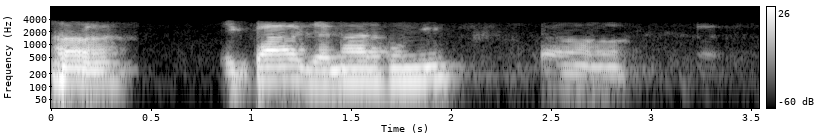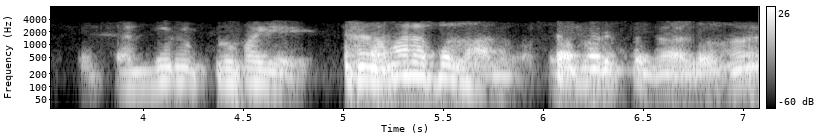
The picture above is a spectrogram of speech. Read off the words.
हा. एका जनार्दनी सद्गुरु कृपये समरस झालो समर्थ झालो हं.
